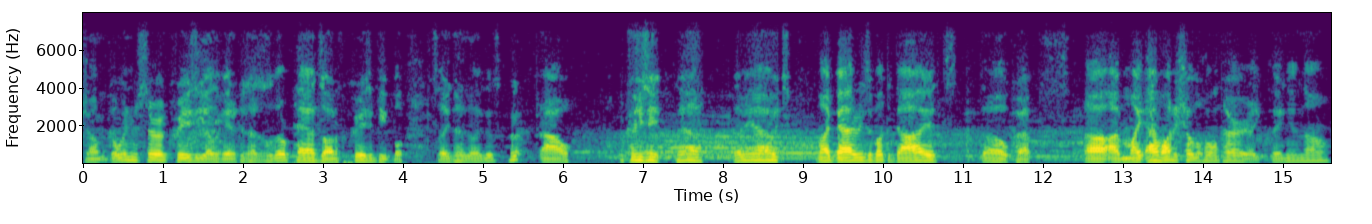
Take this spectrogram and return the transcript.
jump. Go into the crazy elevator because it has little pads on for crazy people. So you can go like this. Ow. I'm crazy. Ah, let me out. My battery's about to die. It's. Oh, crap. Uh, I might. I want to show the whole entire like thing in though.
